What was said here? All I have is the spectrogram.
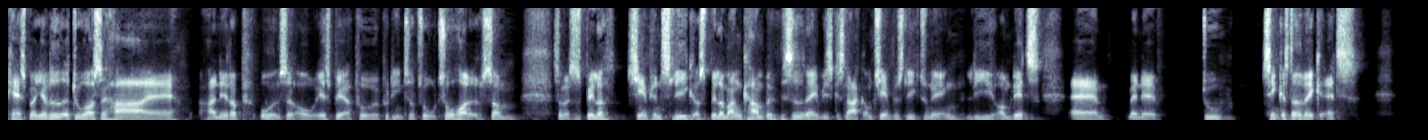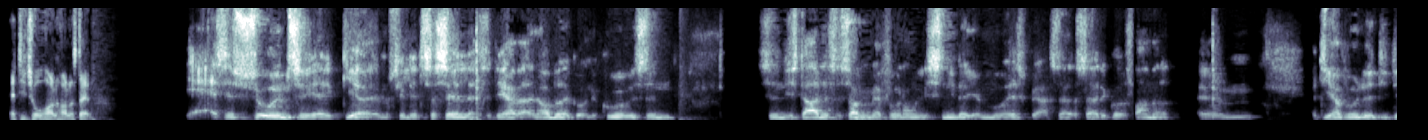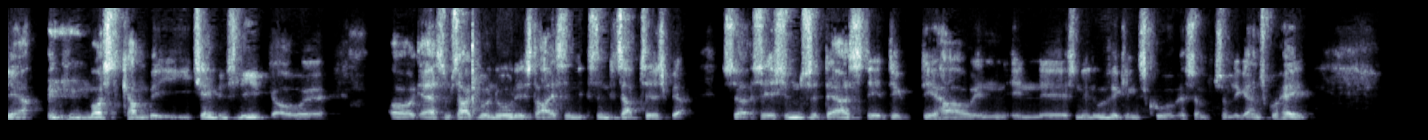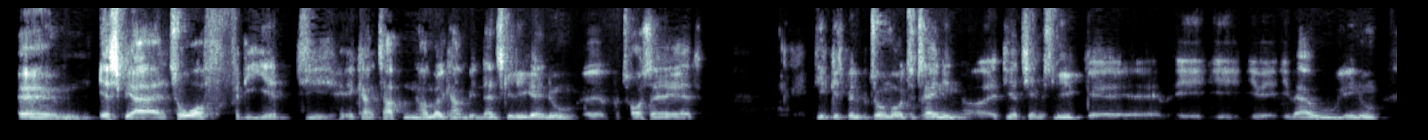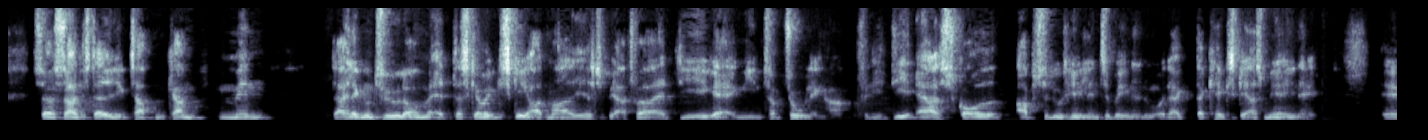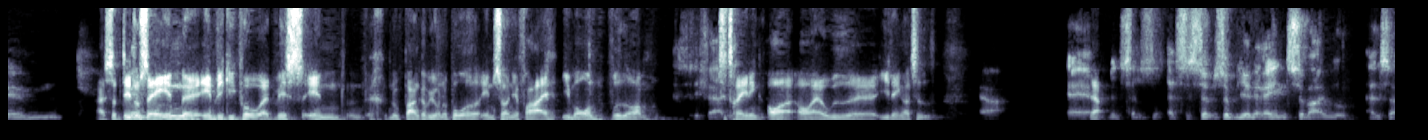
Kasper, jeg ved, at du også har, øh, har netop Odense og Esbjerg på, på din top 2. To hold, som, som altså spiller Champions League og spiller mange kampe ved siden af. Vi skal snakke om Champions League-turneringen lige om lidt. Øh, men øh, du tænker stadigvæk, at, at de to hold holder stand? Ja, altså jeg synes, Odense giver øh, måske lidt sig selv. Altså det har været en opadgående kurve siden, siden de startede sæsonen med at få en ordentlig snit hjemme mod Esbjerg, så, så er det gået fremad. Øhm, og de har vundet de der must-kampe i Champions League, og, øh, og ja, som sagt vundet 8 i streg, siden, siden de tabte til Esbjerg. Så, så jeg synes, at deres, det, det, det har jo en, en, øh, sådan en udviklingskurve, som, som det gerne skulle have. Øh, Esbjerg er to fordi at de ikke har tabt en håndboldkamp i den danske liga endnu, øh, på trods af, at de ikke kan spille på to mål til træning, og at de har Champions League øh, i, i, i, i hver uge lige nu så, så har de stadig ikke tabt en kamp, men der er heller ikke nogen tvivl om, at der skal jo ikke ske ret meget i Esbjerg, før at de ikke er i min top 2 længere. Fordi de er skåret absolut helt ind til benet nu, og der, der kan ikke skæres mere ind af. Øhm, altså det men, du sagde, inden, inden vi gik på, at hvis en, nu banker vi under bordet, en Sonja Frej i morgen bryder om til træning og, og er ude øh, i længere tid. Ja, ja, ja. men så, altså, så, så bliver det rent survival. Altså,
